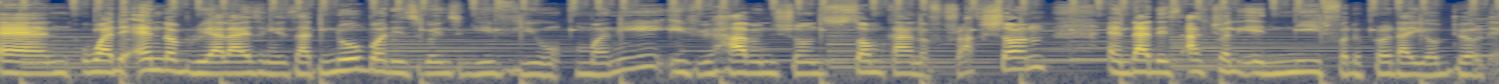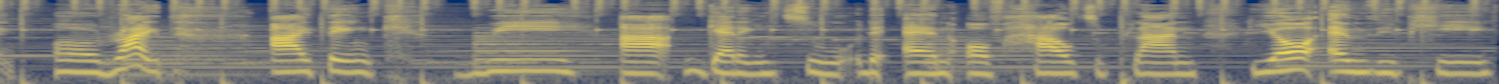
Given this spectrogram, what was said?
And what they end up realizing is that nobody is going to give you money if you haven't shown some kind of traction and that is actually a need for the product you're building. All right. I think we are getting to the end of how to plan your MVP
